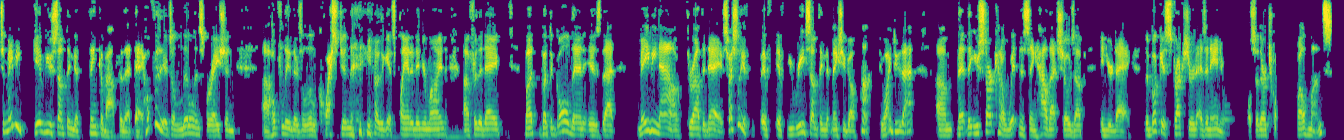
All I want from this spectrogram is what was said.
to maybe give you something to think about for that day. Hopefully, there's a little inspiration. Uh, hopefully, there's a little question you know that gets planted in your mind uh, for the day. But but the goal then is that maybe now throughout the day, especially if if if you read something that makes you go, huh, do I do that? Um, that that you start kind of witnessing how that shows up in your day. The book is structured as an annual. So there are 12 months.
